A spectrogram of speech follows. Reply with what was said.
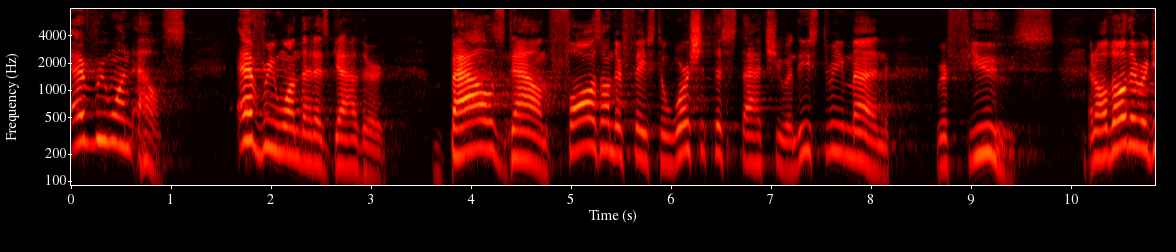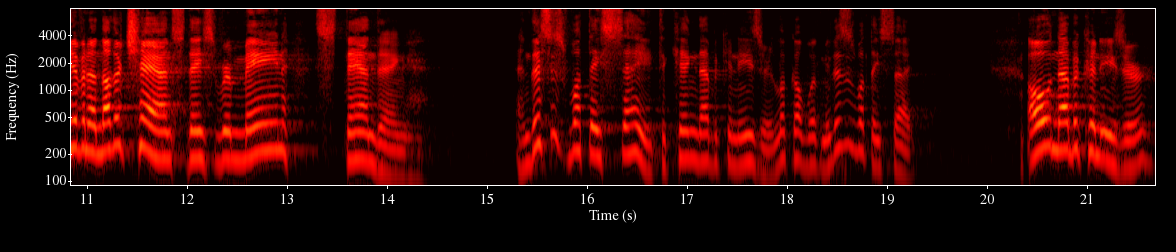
Everyone else, everyone that has gathered, bows down, falls on their face to worship the statue, and these three men refuse. And although they were given another chance, they remain standing. And this is what they say to King Nebuchadnezzar. Look up with me. This is what they say O Nebuchadnezzar,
